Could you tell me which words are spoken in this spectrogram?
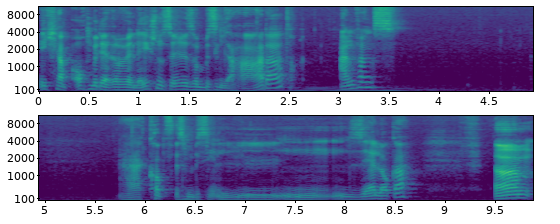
Ich habe auch mit der Revelations-Serie so ein bisschen gehadert. Anfangs. Ja, Kopf ist ein bisschen sehr locker. Ähm,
